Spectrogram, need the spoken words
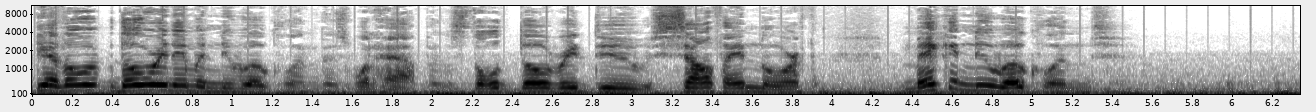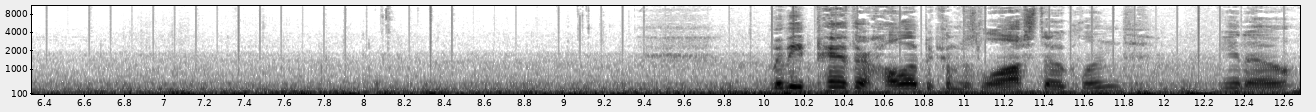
Yeah, they'll, they'll rename it New Oakland is what happens. They'll, they'll redo South and North, make it New Oakland. Maybe Panther Hollow becomes Lost Oakland, you know.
